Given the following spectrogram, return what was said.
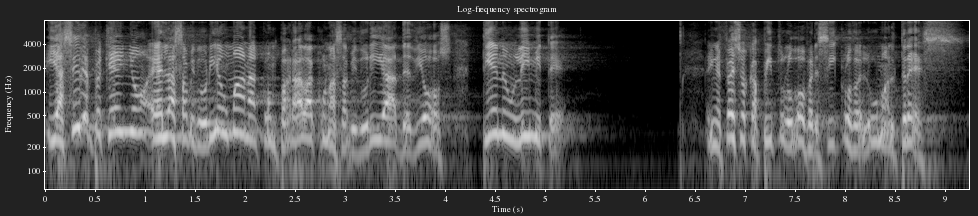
Y así de pequeño es la sabiduría humana comparada con la sabiduría de Dios. Tiene un límite. En Efesios capítulo 2, versículos del 1 al 3,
